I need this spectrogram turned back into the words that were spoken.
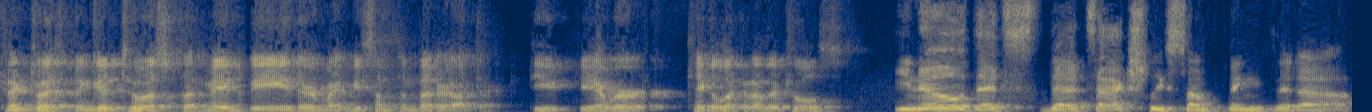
ConnectWise has been good to us, but maybe there might be something better out there. Do you, do you ever take a look at other tools? You know, that's that's actually something that uh,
